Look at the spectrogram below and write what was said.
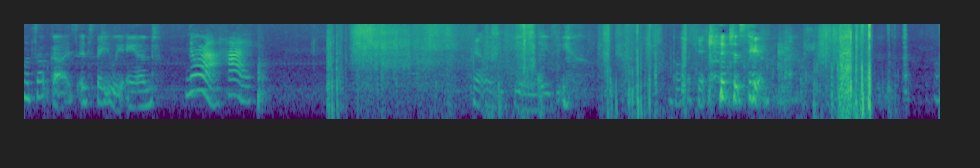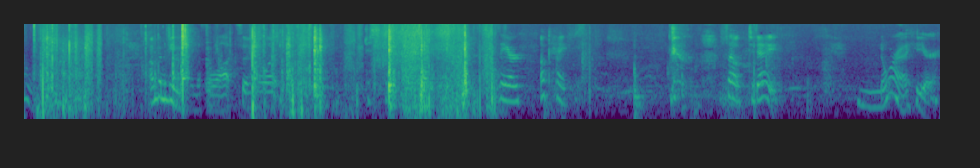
What's up, guys? It's Bailey, and Norah, hi. apparently she's being lazy. Gosh, I can't get it to stand. Oh. I'm gonna be moving this a lot, so you know what? Just There. Okay. so today, Norah here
